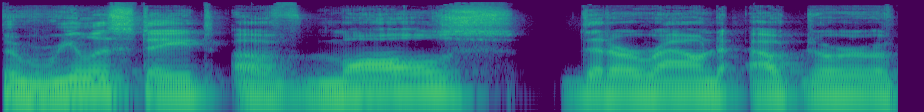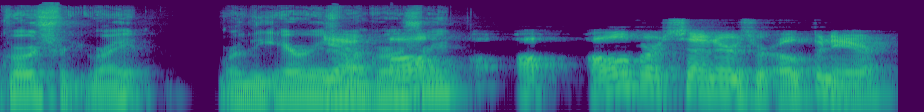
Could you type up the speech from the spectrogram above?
the real estate of malls that are around outdoor of grocery, right? Or the areas yeah, around grocery. All, all, all, of our centers are open air.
